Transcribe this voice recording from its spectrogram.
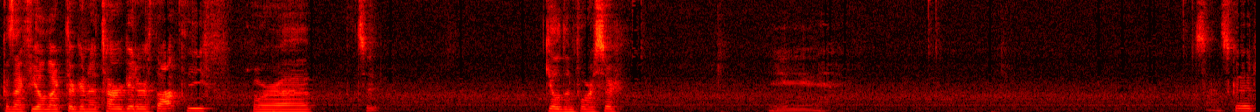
Because I feel like they're going to target our Thought Thief or uh? Guild Enforcer. Yeah. Sounds good.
